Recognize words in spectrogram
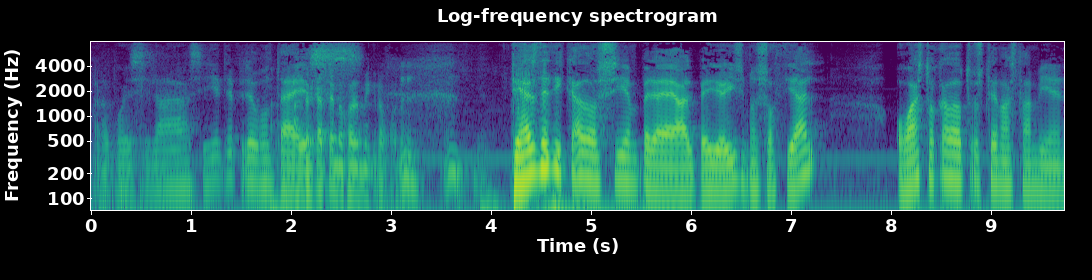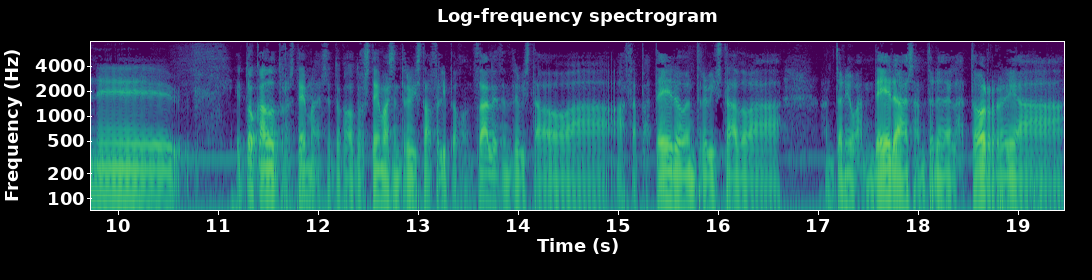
Bueno, pues la siguiente pregunta es... Acércate mejor el micrófono. ¿Te has dedicado siempre al periodismo social ¿O has tocado otros temas también? eh, He tocado otros temas, he tocado otros temas, he entrevistado a Felipe González, he entrevistado a, a Zapatero, he entrevistado a Antonio Banderas, a Antonio de la Torre, a,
